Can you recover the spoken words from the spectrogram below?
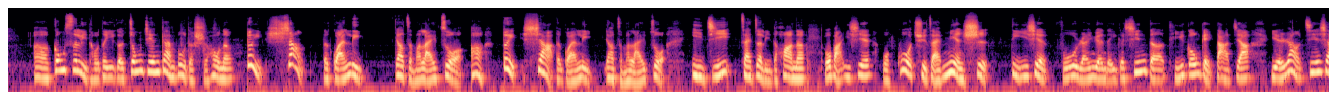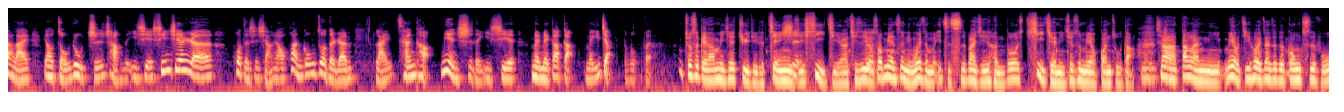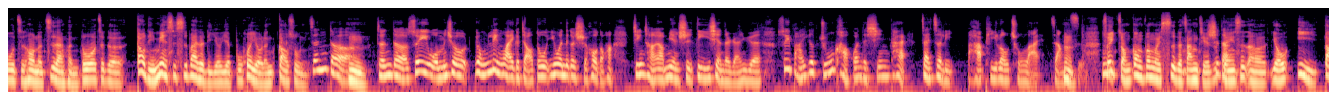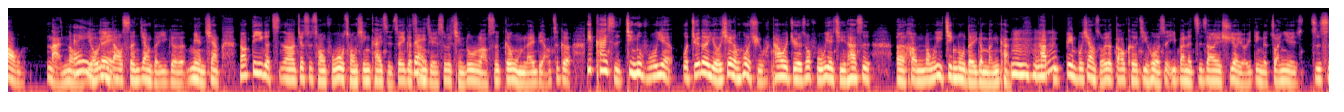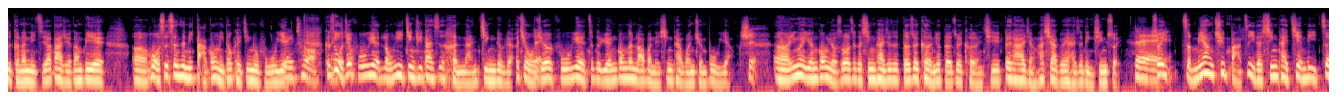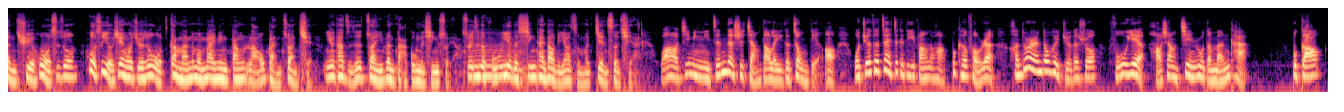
呃公司里头的一个中间干部的时候呢，对上的管理。要怎么来做啊？对下的管理要怎么来做？以及在这里的话呢，我把一些我过去在面试第一线服务人员的一个心得提供给大家，也让接下来要走入职场的一些新鲜人，或者是想要换工作的人来参考面试的一些美美嘎嘎美角的部分。就是给他们一些具体的建议以及细节啊。其实有时候面试你为什么一直失败？其实很多细节你就是没有关注到。那当然，你没有机会在这个公司服务之后呢，自然很多这个到底面试失败的理由也不会有人告诉你。真的，嗯，真的。所以我们就用另外一个角度，因为那个时候的话，经常要面试第一线的人员，所以把一个主考官的心态在这里把它披露出来，这样子。所以总共分为四个章节，是等于是呃由易到。难哦，由易到深这样的一个面向。然后第一个呢，就是从服务重新开始这个章节，是不是请露露老师跟我们来聊这个？一开始进入服务业，我觉得有一些人或许他会觉得说，服务业其实它是呃很容易进入的一个门槛，嗯，它并并不像所谓的高科技或者是一般的制造业需要有一定的专业知识，可能你只要大学刚毕业，呃，或者是甚至你打工，你都可以进入服务业。没错。可是我觉得服务业容易进去，但是很难进，对不对？而且我觉得服务业这个员工跟老板的心态完全不。不一样是，呃，因为员工有时候这个心态就是得罪客人就得罪客人，其实对他来讲，他下个月还是领薪水。对，所以怎么样去把自己的心态建立正确，或者是说，或者是有些人会觉得说，我干嘛那么卖命帮老板赚钱？因为他只是赚一份打工的薪水啊。所以这个服务业的心态到底要怎么建设起来？哇哦，金明，你真的是讲到了一个重点哦。我觉得在这个地方的话，不可否认，很多人都会觉得说，服务业好像进入的门槛不高。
